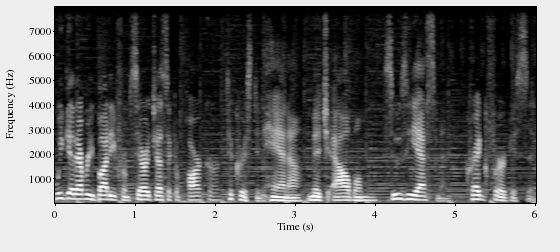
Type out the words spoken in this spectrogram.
We get everybody from Sarah Jessica Parker to Kristin Hannah, Mitch Albom, Susie Essman, Craig Ferguson,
